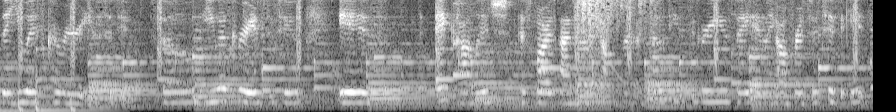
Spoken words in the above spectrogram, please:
the U.S. Career Institute. So the U.S. Career Institute is a college, as far as I know, they offer associate's degrees they and they offer certificates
